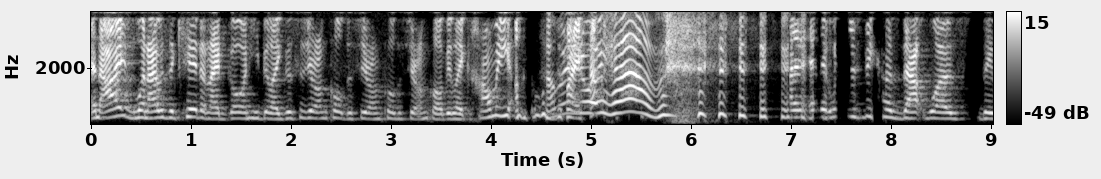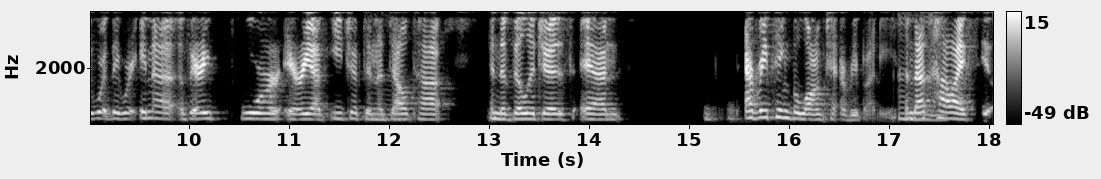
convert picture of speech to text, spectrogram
And I when I was a kid and I'd go and he'd be like this is your uncle, this is your uncle, this is your uncle. I'd be like how many uncles how many do I have? and, and, it was just because that was they were they were in a, a very poor area of Egypt in the mm. delta in the villages and everything belonged to everybody mm-hmm. and that's mm-hmm. how i feel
